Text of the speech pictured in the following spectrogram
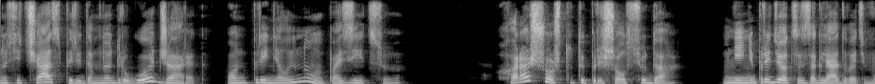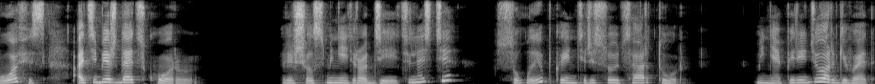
Но сейчас передо мной другой Джаред. Он принял иную позицию. «Хорошо, что ты пришел сюда. Мне не придется заглядывать в офис, а тебе ждать скорую». Решил сменить род деятельности? С улыбкой интересуется Артур. Меня передергивает,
